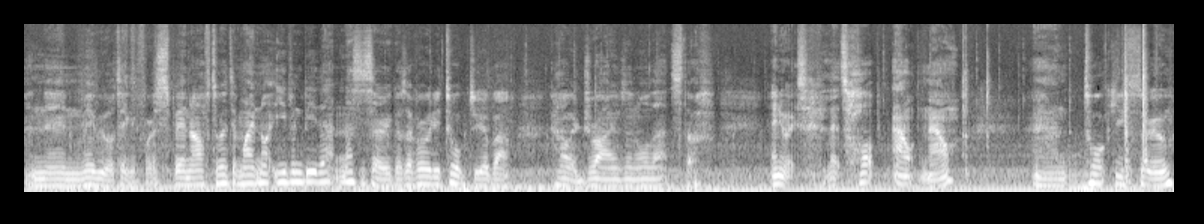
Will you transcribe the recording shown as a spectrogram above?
And then maybe we'll take it for a spin afterwards. It might not even be that necessary because I've already talked to you about how it drives and all that stuff. Anyways, let's hop out now and talk you through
